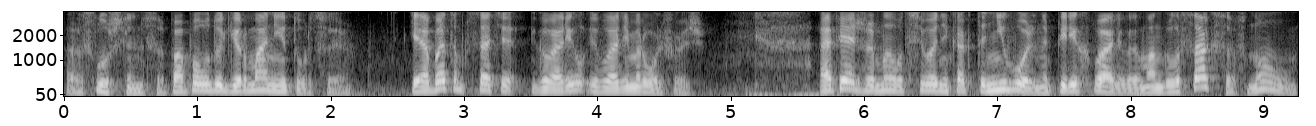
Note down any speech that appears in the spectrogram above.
э, слушательница по поводу Германии и Турции. И об этом, кстати, говорил и Владимир Вольфович. Опять же, мы вот сегодня как-то невольно перехваливаем англосаксов, ну,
